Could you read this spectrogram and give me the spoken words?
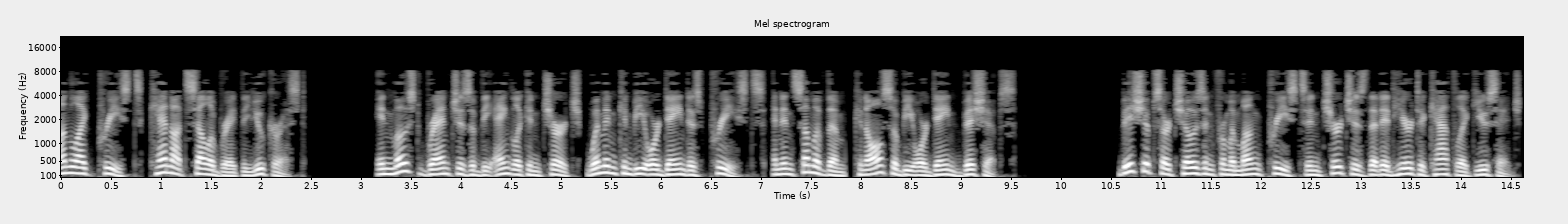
unlike priests, cannot celebrate the Eucharist. In most branches of the Anglican Church, women can be ordained as priests, and in some of them, can also be ordained bishops. Bishops are chosen from among priests in churches that adhere to Catholic usage.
